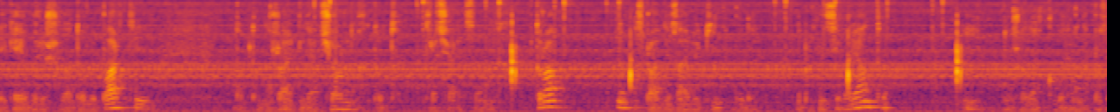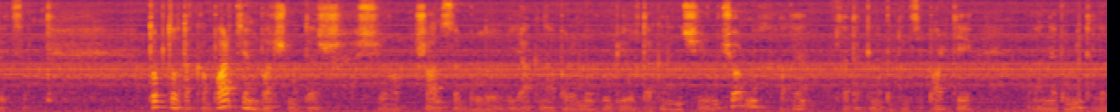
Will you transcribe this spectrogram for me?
яка і вирішила долю партії. Тобто, на жаль, для чорних тут втрачається у них тура. Ну, насправді зайвий кінь буде наприкінці варіанту і дуже легко виграна позиція. Тобто така партія, ми бачимо теж, що шанси були як на перемогу білих, так і на нічию у чорних, але все-таки наприкінці партії е, не помітила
